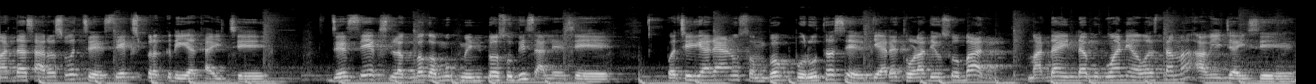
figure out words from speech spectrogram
માદા સારસ વચ્ચે સેક્સ પ્રક્રિયા થાય છે, જે સેક્સ લગભગ અમુક મિનિટો સુધી ચાલે છે. પછી જ્યારે આનું સંભોગ પૂરું થશે, ત્યારે થોડા દિવસો બાદ માદા ઈંડા મૂકવાની અવસ્થામાં આવી જાય છે.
